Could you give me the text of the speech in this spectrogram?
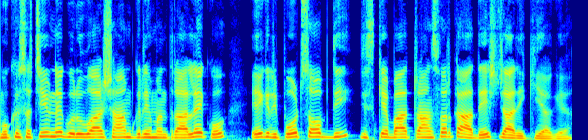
मुख्य सचिव ने गुरुवार शाम गृह मंत्रालय को एक रिपोर्ट सौंप दी, जिसके बाद ट्रांसफ़र का आदेश जारी किया गया।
